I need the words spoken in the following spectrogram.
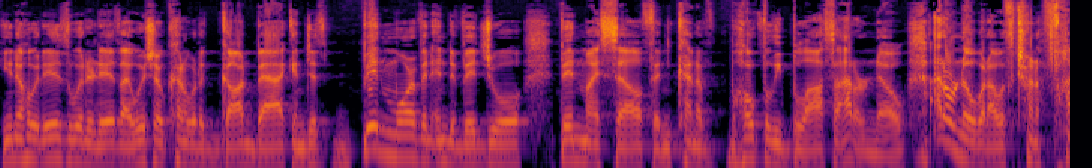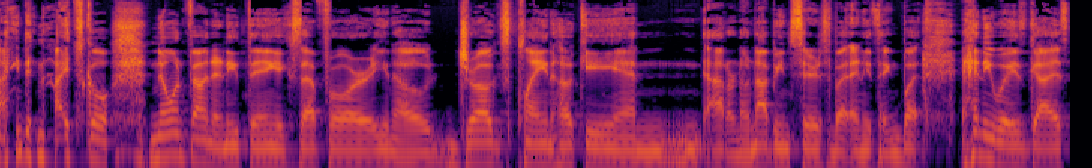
you know, it is what it is. I wish I kind of would have gone back and just been more of an individual, been myself and kind of hopefully blossom. I don't know. I don't know what I was trying to find in high school. No one found anything except for, you know, drugs, playing hooky and I don't know, not being serious about anything. But anyways, guys,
